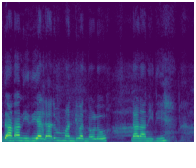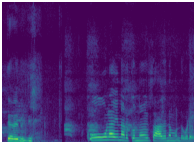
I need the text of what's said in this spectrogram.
ഇതാണ് ആ നിധി. എല്ലാരും വണ്ടി വന്നോളൂ. ഇതാണ് ആ നിധി. ജലനിധി കൂളായി നടക്കുന്ന ഒരു സാധനമുണ്ട് ഇവിടെ.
